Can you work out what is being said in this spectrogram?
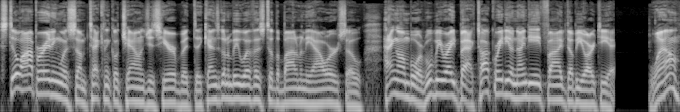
Still operating with some technical challenges here, but uh, Ken's going to be with us till the bottom of the hour, so hang on board. We'll be right back. Talk Radio 98.5 WRTA. Well,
